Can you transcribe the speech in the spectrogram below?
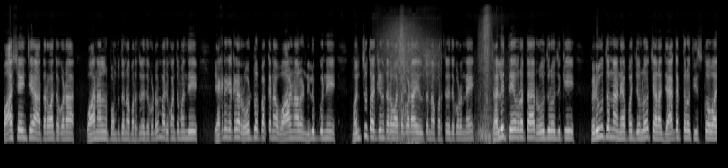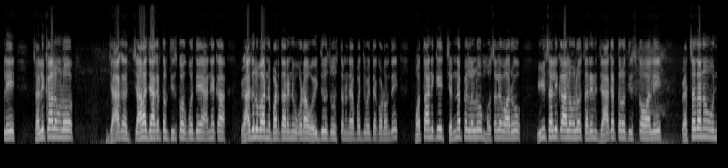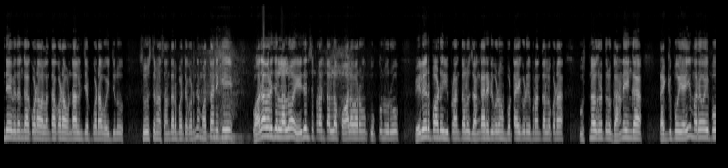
వాష్ చేయించి ఆ తర్వాత కూడా వాహనాలను పంపుతున్న పరిస్థితులు అయితే కూడా మరి కొంతమంది ఎక్కడికెక్కడ రోడ్ల పక్కన వాహనాలు నిలుపుకుని మంచు తగ్గిన తర్వాత కూడా వెళ్తున్న పరిస్థితులు అయితే కూడా ఉన్నాయి. చలి తీవ్రత రోజు రోజుకి పెరుగుతున్న నేపథ్యంలో చాలా జాగ్రత్తలు తీసుకోవాలి. చలికాలంలో జాగ చాలా జాగ్రత్తలు తీసుకోకపోతే అనేక వ్యాధుల బారిన పడతారని కూడా వైద్యులు చూస్తున్న నేపథ్యం అయితే కూడా ఉంది. మొత్తానికి చిన్నపిల్లలు ముసలివారు ఈ చలికాలంలో సరైన జాగ్రత్తలు తీసుకోవాలి. వెచ్చదనం ఉండే విధంగా కూడా వాళ్ళంతా కూడా ఉండాలని చెప్పి కూడా వైద్యులు చూస్తున్న సందర్భం అయితే కూడా ఉంది. మొత్తానికి గోదావరి జిల్లాలో ఏజెన్సీ ప్రాంతాల్లో పోలవరం కుక్కునూరు వేలేరుపాడు ఈ ప్రాంతాలు జంగారెడ్డిగూడెం బుట్టాయిగూడెం ఈ ప్రాంతాల్లో కూడా ఉష్ణోగ్రతలు గణనీయంగా తగ్గిపోయాయి. మరోవైపు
